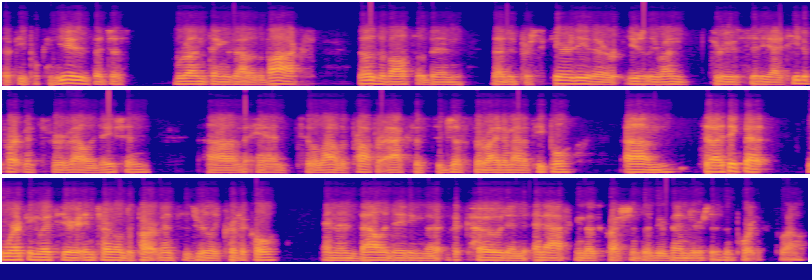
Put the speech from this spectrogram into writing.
that people can use that just run things out of the box, those have also been vetted for security. They're usually run through city IT departments for validation um, and to allow the proper access to just the right amount of people. Um, so I think that working with your internal departments is really critical and then validating the, the code and, and asking those questions of your vendors is important as well.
